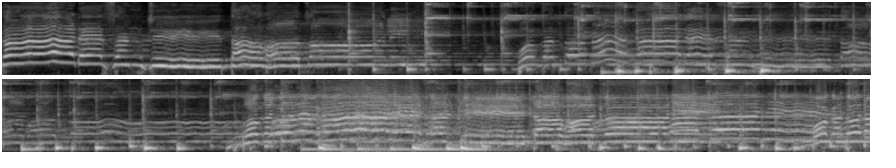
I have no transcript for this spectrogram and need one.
घडे संचिता वाचानी भोगतो न घडे संचिता वाचानी भोगतो न घरे संचेता वाचने भोगतो न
